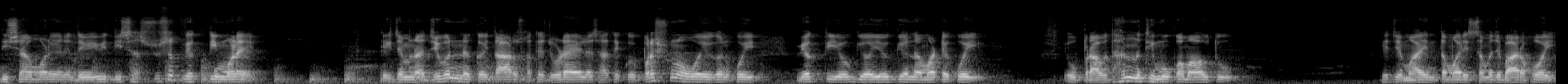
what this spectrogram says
દિશા મળે અને એવી દિશા સૂચક વ્યક્તિ મળે કે જેમના જીવનને કંઈ તાર સાથે જોડાયેલા સાથે કોઈ પ્રશ્નો હોય અને કોઈ વ્યક્તિ યોગ્ય, અયોગ્યના માટે કોઈ એવું પ્રાવધાન નથી મૂકવામાં આવતું કે જે મારી તમારી સમજ બહાર હોય.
